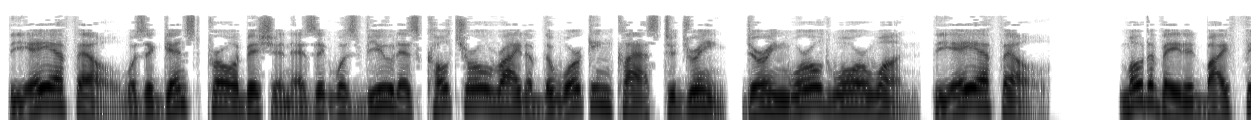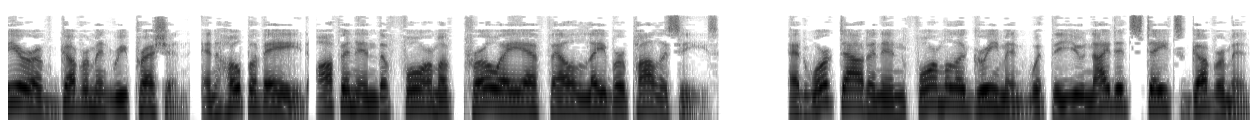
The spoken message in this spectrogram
the AFL was against prohibition as it was viewed as cultural right of the working class to drink. During World War I, the AFL motivated by fear of government repression, and hope of aid often in the form of pro-AFL labor policies, had worked out an informal agreement with the United States government,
